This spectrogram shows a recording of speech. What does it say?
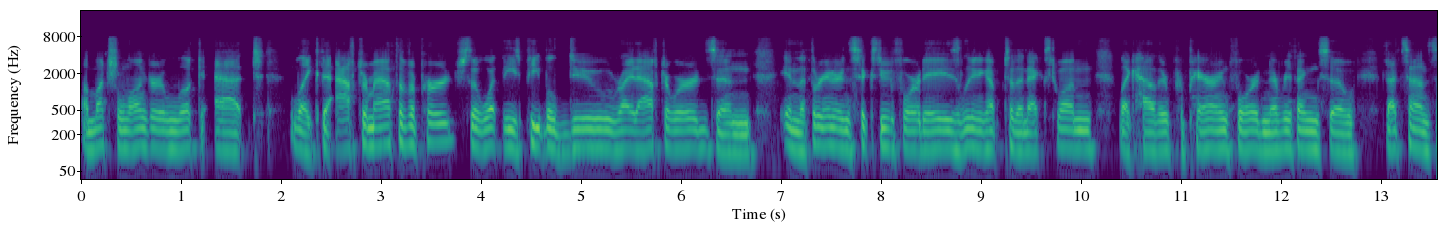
a much longer look at like the aftermath of a purge so what these people do right afterwards and in the 364 days leading up to the next one like how they're preparing for it and everything so that sounds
